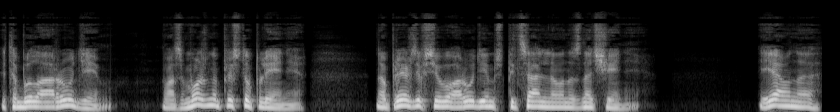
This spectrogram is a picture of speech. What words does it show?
Это было орудием, возможно, преступление, но прежде всего орудием специального назначения. Явно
